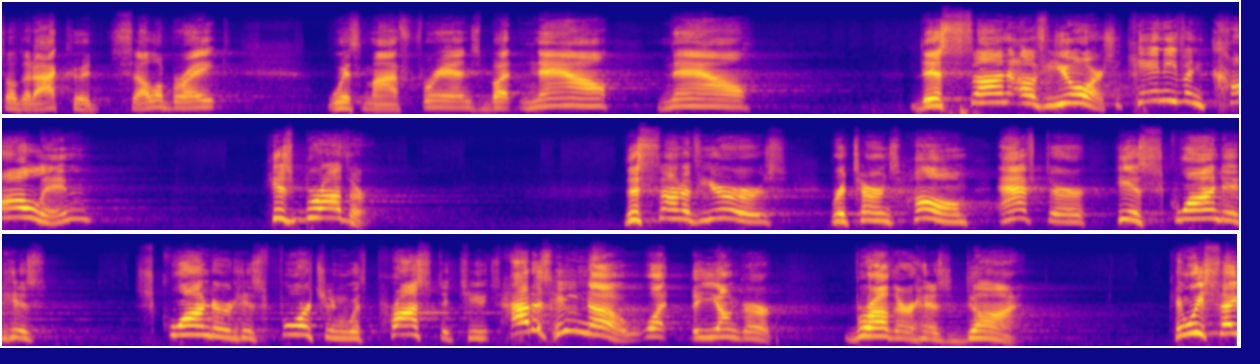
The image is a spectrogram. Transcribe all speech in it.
so that I could celebrate with my friends. But now, now this son of yours, he can't even call him his brother. This son of yours returns home after he has squandered his, squandered his fortune with prostitutes. How does he know what the younger brother has done? Can we say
